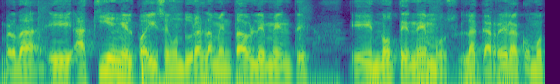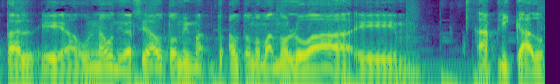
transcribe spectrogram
¿verdad? aquí en el país, en Honduras, lamentablemente, no tenemos la carrera como tal, aún la Universidad Autónoma no lo ha aplicado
